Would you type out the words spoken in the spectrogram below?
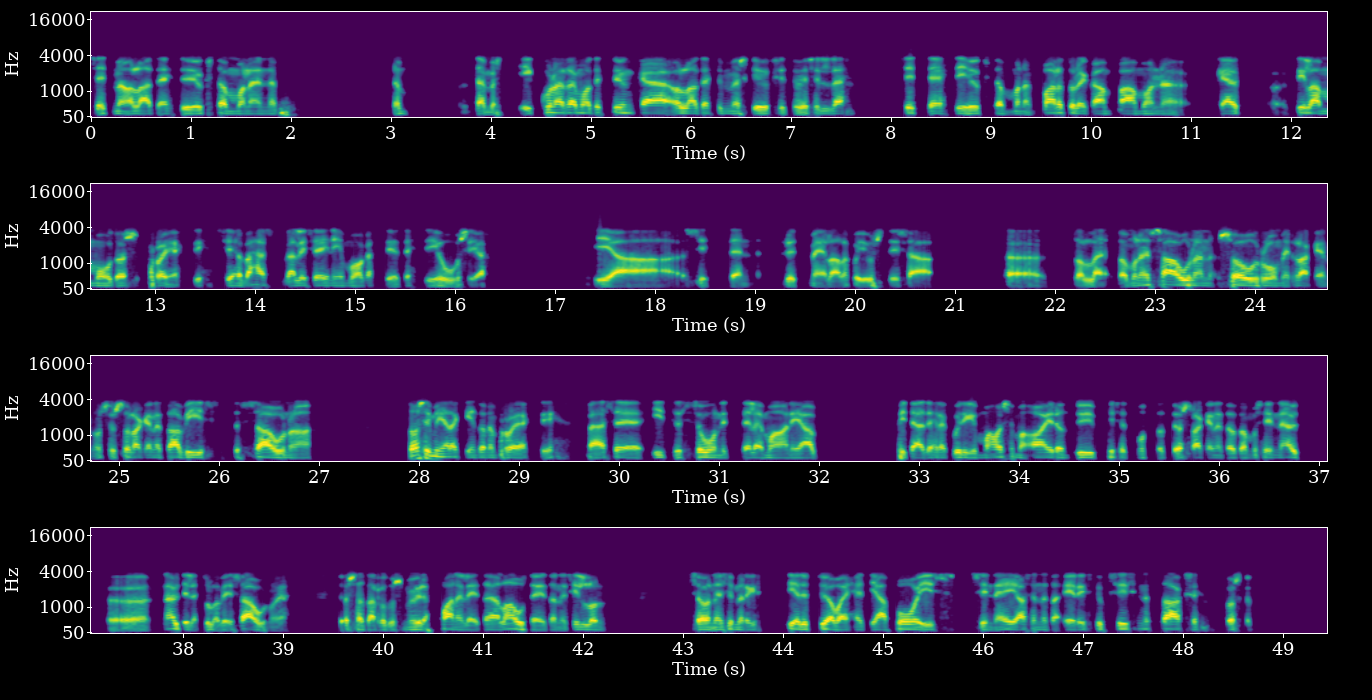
sitten me ollaan tehty yksi tuommoinen no, tämmöistä ikkunaremontit tynkää, ollaan tehty myöskin yksityisille. Sitten tehtiin yksi tuommoinen parturikampaamon käy, tilanmuutosprojekti. Siellä vähän väliseiniä muokattiin ja tehtiin uusia. Ja sitten nyt meillä alkoi justiinsa tuommoinen saunan showroomin rakennus, jossa rakennetaan viisi saunaa. Tosi mielenkiintoinen projekti. Pääsee itse suunnittelemaan ja pitää tehdä kuitenkin mahdollisimman aidon tyyppiset, mutta jos rakennetaan tuommoisia näyt, näytille tulevia saunoja, jossa on tarkoitus myydä paneeleita ja lauteita, niin silloin se on esimerkiksi tietyt työvaiheet jää pois, sinne ei asenneta eristyksiä sinne taakse, koska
